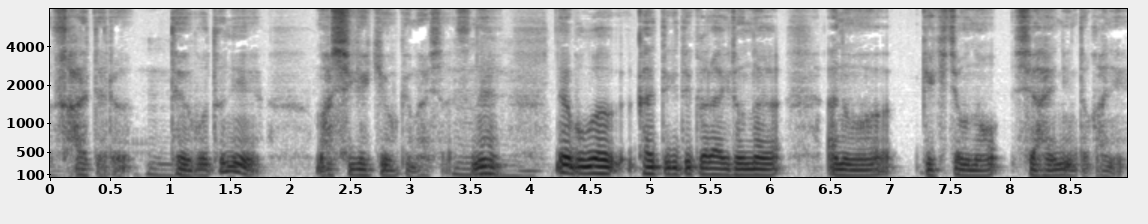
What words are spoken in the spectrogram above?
されてるっていうことに、まあ、刺激を受けましたですね。で僕が帰ってきてからいろんなあの劇場の支配人とかに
